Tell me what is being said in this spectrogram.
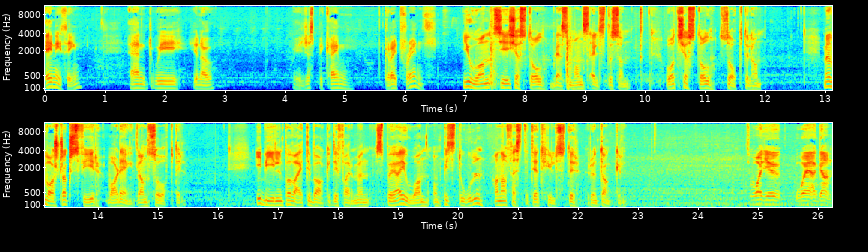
anything. And we, you know, we just became great friends. Johan sier Kjøsthold ble som hans eldste sønn, og at Kjøsthold så opp til han. Men hva slags fyr var det egentlig han så opp til? I bilen på vei tilbake til farmen spør jeg Johan om pistolen han har festet i et hylster rundt ankelen. Why do you wear a gun?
